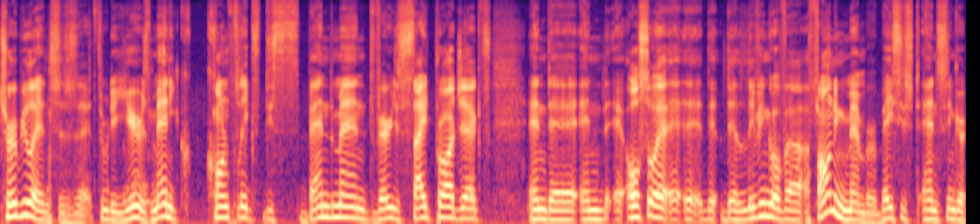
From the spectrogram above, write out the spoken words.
turbulences uh, through the years, many conflicts, disbandment, various side projects, and uh, and also uh, uh, the, the living of a, founding member, bassist and singer,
